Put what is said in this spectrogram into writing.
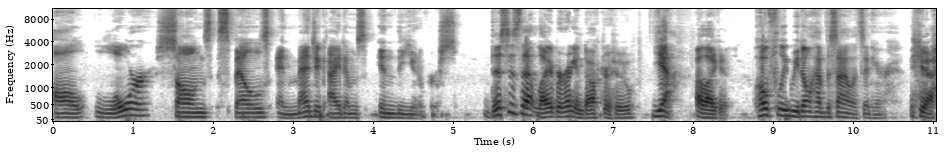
all lore, songs, spells, and magic items in the universe. This is that library in Doctor Who. Yeah. I like it. Hopefully we don't have the silence in here. Yeah,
